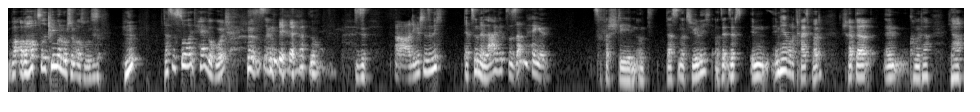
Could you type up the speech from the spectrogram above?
Aber, aber Hauptsache Klimanotstand ausrufen. Und sie so, hm? Das ist so weit hergeholt. Das ist irgendwie so, diese, ah, die Menschen sind nicht dazu in der Lage, Zusammenhänge zu verstehen. Und das natürlich, se- selbst in, im Herforder Kreisblatt schreibt da ein Kommentar, ja,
